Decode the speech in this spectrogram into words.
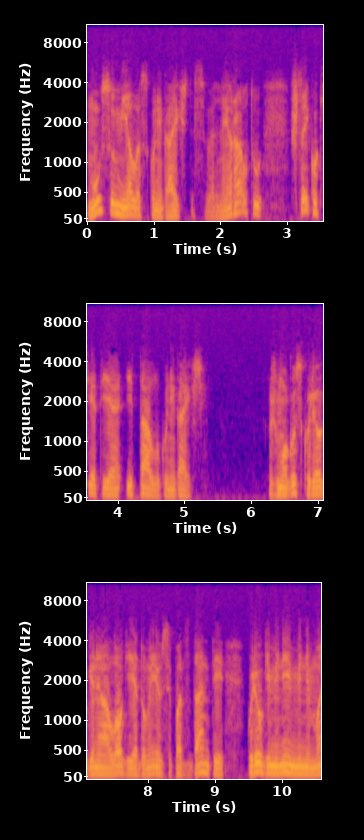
Mūsų mielas kunigaikštis, velniai rautų, štai kokie tie italų kunigaikščiai. Žmogus, kurio genealogija domėjusi pats Dantį, kurio giminiai minima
